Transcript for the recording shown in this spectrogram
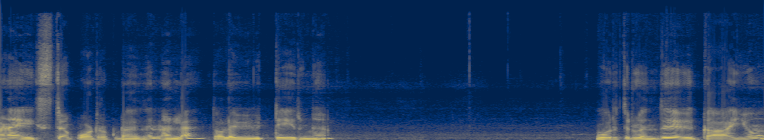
ஆனால் எக்ஸ்ட்ரா போடக்கூடாது. நல்லா தொலைவி விட்டே இருங்க. ஒருத்தர் வந்து காயும்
